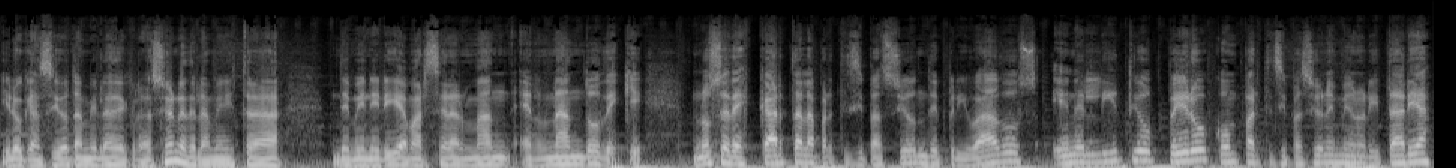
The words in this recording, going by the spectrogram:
y lo que han sido también las declaraciones de la ministra de Minería, Marcela Hernando, de que no se descarta la participación de privados en el litio, pero con participaciones minoritarias,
